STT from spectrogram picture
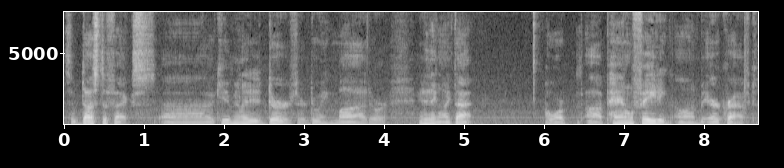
So dust effects, uh, accumulated dirt, or doing mud, or anything like that. Or uh, panel fading on aircraft.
